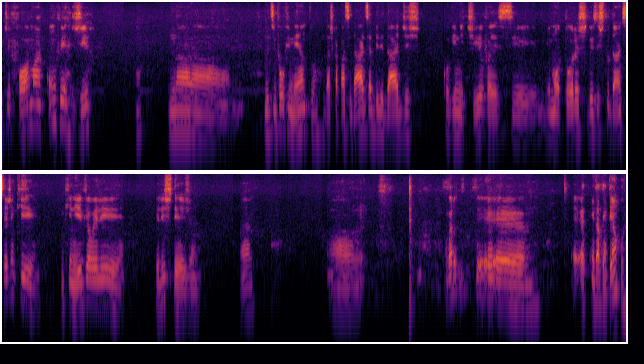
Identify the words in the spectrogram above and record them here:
de forma a convergir na, no desenvolvimento das capacidades e habilidades cognitivas e, e motoras dos estudantes, seja em que, em que nível ele, ele esteja. Né? Ah, agora, é, é, é, ainda tem tempo?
